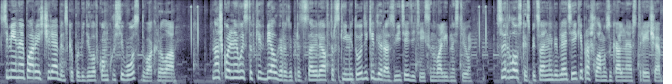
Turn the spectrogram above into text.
Семейная пара из Челябинска победила в конкурсе ВОЗ «Два крыла». На школьной выставке в Белгороде представили авторские методики для развития детей с инвалидностью. В Свердловской специальной библиотеке прошла музыкальная встреча.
